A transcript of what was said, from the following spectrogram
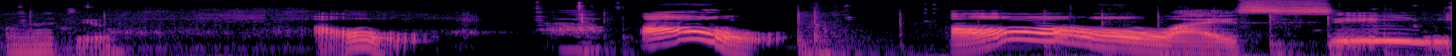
What did that do? Oh. Oh! Oh, I see.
